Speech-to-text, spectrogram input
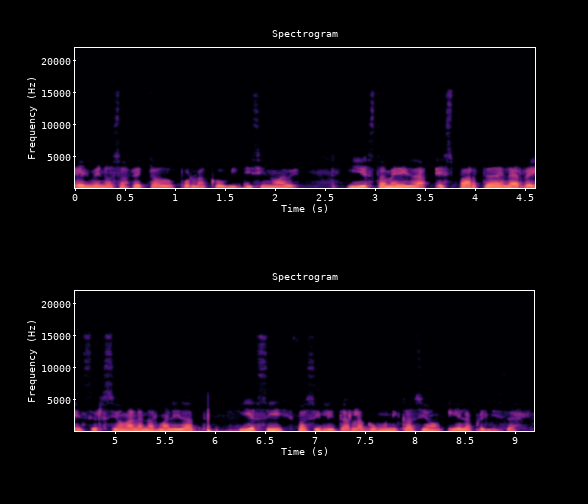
el menos afectado por la COVID-19, y esta medida es parte de la reinserción a la normalidad y así facilitar la comunicación y el aprendizaje.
